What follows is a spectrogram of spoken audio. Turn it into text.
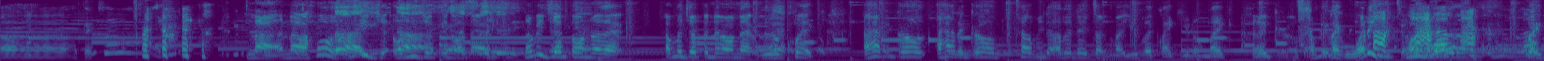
uh, I think so. nah, nah. Hold on. Let me, Nah, let me jump in on that. Let me jump on that. I'm gonna jump in on that real quick. I had a girl. I had a girl tell me the other day talking about you look like you don't like hood girls. I'm like, what are you talking about? them. Like.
